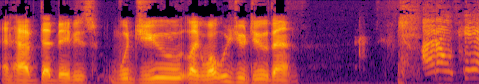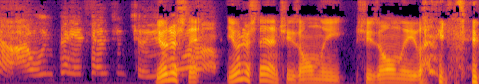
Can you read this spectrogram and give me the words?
and have dead babies, would you like what would you do then? I don't wouldn't pay attention to you. You understand? You understand? She's only she's only like two,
